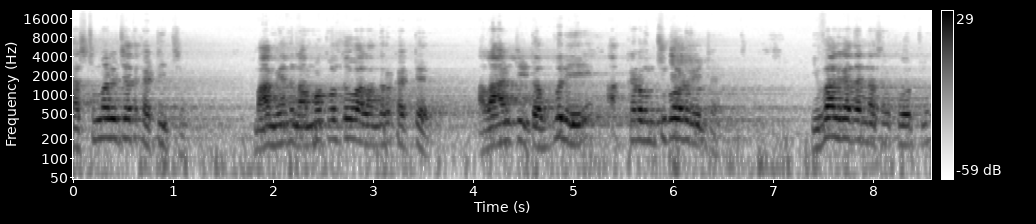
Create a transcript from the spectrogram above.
కస్టమర్ల చేత కట్టించాం. మా మీద నమ్మకంతో వాళ్ళందరూ కట్టారు. అలాంటి డబ్బుని అక్కడ ఉంచుకోవడం ఏంటండి ఇవ్వాలి కదండి అసలు కోర్టులు.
